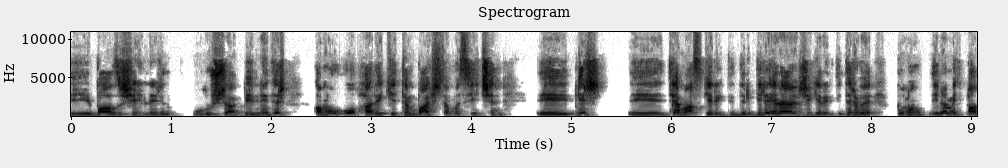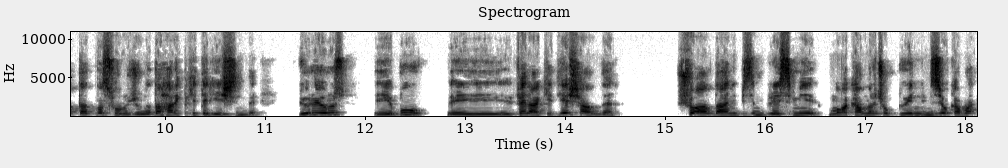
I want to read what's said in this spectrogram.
E, bazı şeylerin oluşacağı bellidir ama o hareketin başlaması için e, bir e, temas gereklidir, bir enerji gereklidir ve bunun dinamit patlatma sonucunda da harekete geçtiğinde görüyoruz. E, bu e, felaket yaşandı. Şu anda hani bizim resmi makamlara çok güvenimiz yok ama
